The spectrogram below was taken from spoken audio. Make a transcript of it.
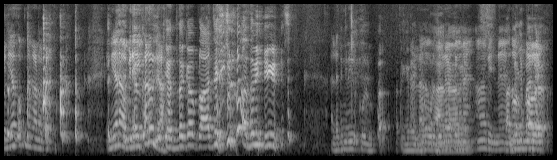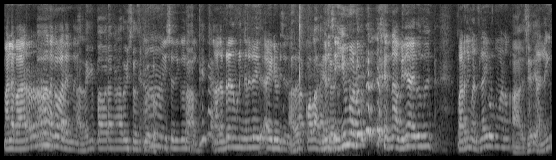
ഇനി ആ സ്വപ്നം കാണൂല. ഇനി ഞാൻ അഭിനയിക്കാനുമില്ല എന്തൊക്കെ പ്ലാൻ ചെയ്തു? അത് വീഡിയോ അല്ലാതെ ഇങ്ങനെ ഇരിക്കുള്ളൂ. അല്ലെങ്കിൽ ഇപ്പൊ അവരങ്ങനെ അത് ആ വിശ്വസിക്കുമല്ലോ. വിശ്വസിക്കുമല്ലോ അതുകൊണ്ടാണ് നമ്മൾ ഇങ്ങനെ ഒരു ഐഡിയ പിടിച്ചത്. ഇങ്ങനെ ചെയ്യും വേണം. എന്ന അഭിനയമായിരുന്നു പറഞ്ഞ് മനസ്സിലാക്കി കൊടുക്കും വേണം. അല്ലെങ്കിൽ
